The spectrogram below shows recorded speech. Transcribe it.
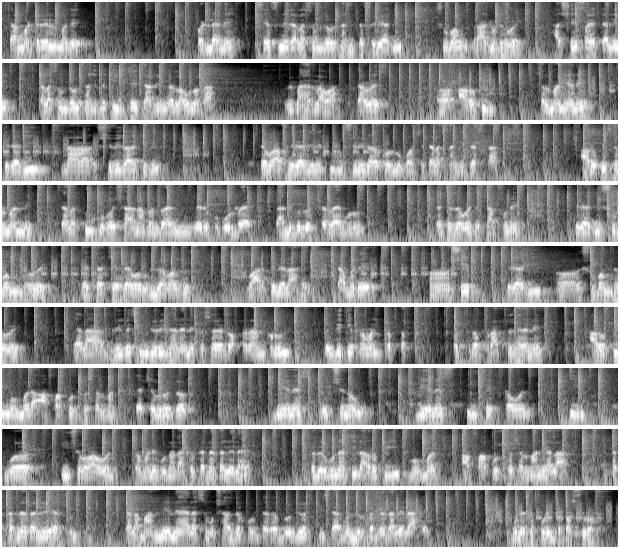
त्या मटेरियलमध्ये पडल्याने शेफने त्याला समजावून सांगितलं फिर्यादी शुभम राजू ढवळे. हा शेफ आहे त्याने त्याला समजावून सांगितलं की इथे चार्जिंगला लावू नका तुम्ही बाहेर लावा. त्यावेळेस आरोपी सलमान याने फिर्यादीला शिवीगाळ केली. तेव्हा फिर्यादीने तू शिवीगाळ करू नको असे त्याला सांगितले असता आरोपी सलमानने त्याला तू बहुत शहाणा बन रहा है मेरे को बोल रहा है गाली गलोच कर रहा है म्हणून त्याच्याजवळच्या चाकूने फिर्यादी शुभम ढवळे याच्या चेहऱ्यावर उजव्या बाजूस वार केलेला आहे. त्यामध्ये शेफ फिर्यादी शुभम ढवळे याला ग्रीवेस इंजुरी झाल्याने तसं डॉक्टरांकडून वैद्यकीय प्रमाणपत्र पत्र प्राप्त झाल्याने आरोपी मोहम्मद आफाक उर्फ सलमान. याच्याविरुद्ध बी एन एस एकशे नऊ बी एन एस तीनशे एक्कावन्न तीन व तीनशे बावन्न प्रमाणे गुन्हा दाखल करण्यात आलेला आहे. सदर गुन्ह्यातील आरोपी मोहम्मद आफाक उर्फ सलमान याला अटक करण्यात आलेली असून त्याला माननीय न्यायालयासमक्ष हजर करून त्याचा दोन दिवस पी सी आर मंजूर करण्यात आलेला आहे. गुन्ह्याचा पुढील तपास सुरू आहे.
